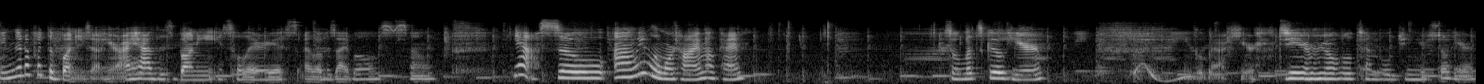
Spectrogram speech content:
I'm going to put the bunnies out here. I have this bunny. It's hilarious. I love his eyeballs. So, yeah. So, um, we have a little more time. Okay. So, let's go here. You go back here. Daniel Temple Jr. still here.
